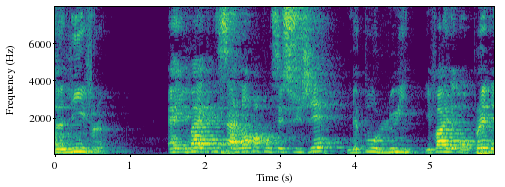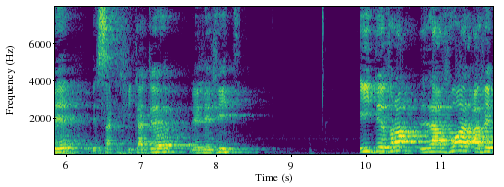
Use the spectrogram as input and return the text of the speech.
un livre. Et il va écrire ça non pas pour ses sujets, mais pour lui. Il va aller auprès des, sacrificateurs, les Lévites. Il devra l'avoir avec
